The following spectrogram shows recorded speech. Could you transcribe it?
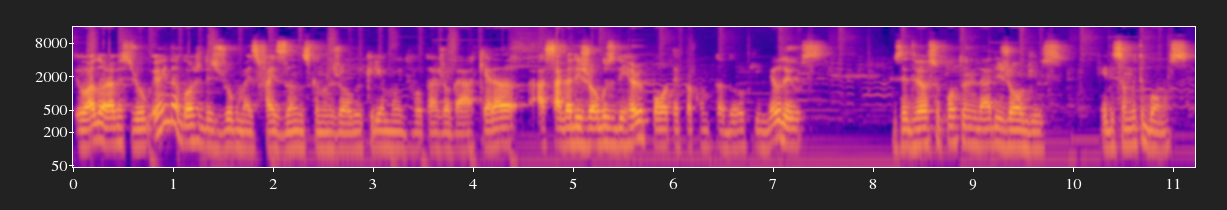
eu adorava esse jogo. Eu ainda gosto desse jogo, mas faz anos que eu não jogo, eu queria muito voltar a jogar, que era a saga de jogos de Harry Potter para computador, que meu Deus. Se você tiver essa oportunidade, jogue-os. Eles são muito bons.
